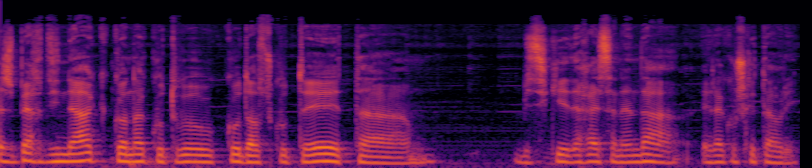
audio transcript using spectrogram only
ezberdinak konakutuko dauzkute, eta biziki edera izanen da erakusketa hori.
